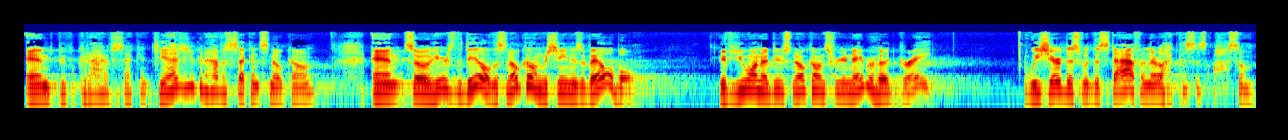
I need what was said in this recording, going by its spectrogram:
And people, could I have seconds? Yes, you can have a second snow cone. And so here's the deal the snow cone machine is available. If you want to do snow cones for your neighborhood, great we shared this with the staff, and they're like, this is awesome.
